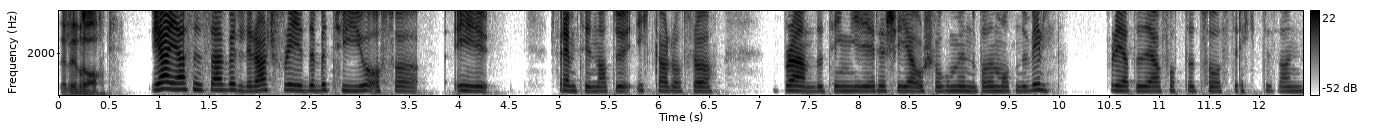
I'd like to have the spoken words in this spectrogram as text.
Det er litt rart. Ja, jeg syns det er veldig rart, fordi det betyr jo også i fremtiden at du ikke har lov til å brande ting i regi av Oslo kommune på den måten du vil. Fordi at de har fått et så strikt design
